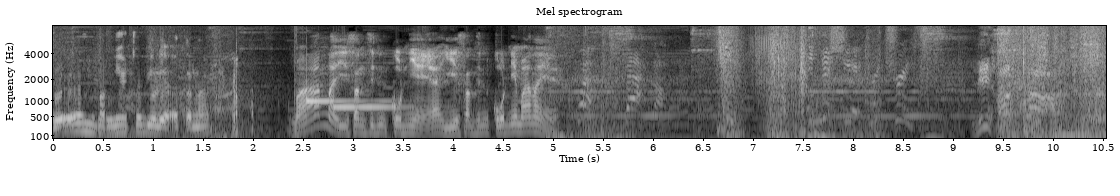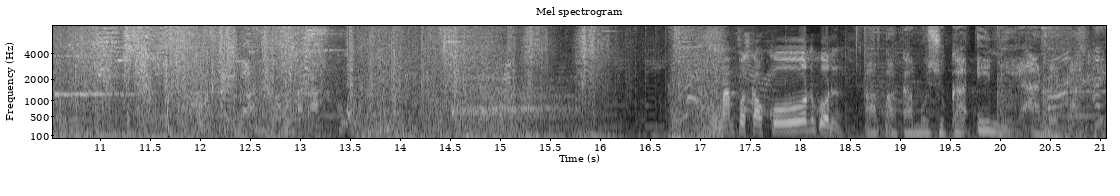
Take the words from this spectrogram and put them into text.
belum barunya itu Julia Otana. Mana Yisan Sin Kunnya ya? Yisan Sin Kunnya mana ya? Lihatlah! Mampus kau Kun, Kun. Apa kamu suka ini, Hanekage?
